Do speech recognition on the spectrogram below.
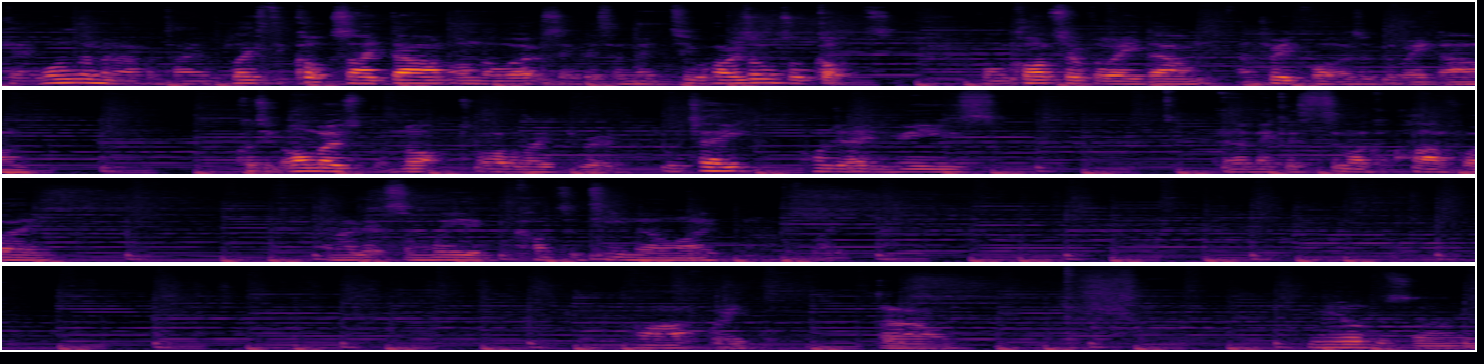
Okay, one lemon at a time. Place the cut side down on the work surface and make two horizontal cuts one quarter of the way down and three quarters of the way down, cutting almost but not all the way through. Rotate 180 degrees, uh, make a similar cut halfway, and I get some weird concertina like. Halfway down. The other side.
